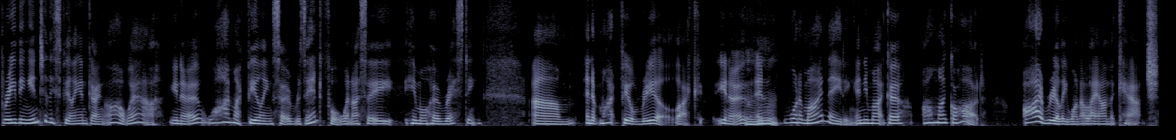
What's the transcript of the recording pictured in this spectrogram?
breathing into this feeling and going, oh, wow, you know, why am I feeling so resentful when I see him or her resting? Um, and it might feel real, like, you know, and what am I needing? And you might go, oh my God, I really want to lay on the couch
